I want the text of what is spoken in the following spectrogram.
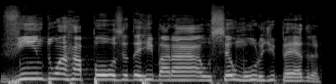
vindo uma raposa derribará o seu muro de pedra.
